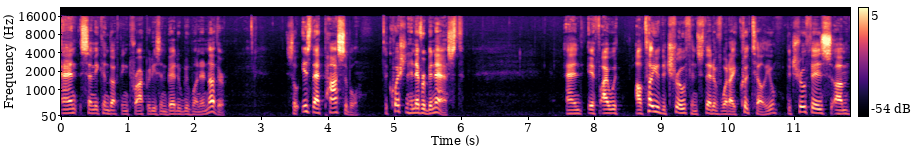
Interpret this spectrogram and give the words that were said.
and semiconducting properties embedded with one another. So is that possible? The question had never been asked. And if I would, I'll tell you the truth instead of what I could tell you. The truth is, um,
